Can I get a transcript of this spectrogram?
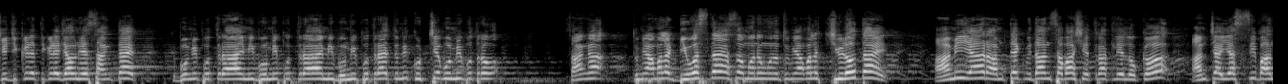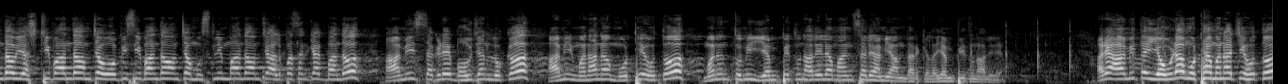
की जिकडे तिकडे जाऊन हे सांगतायत भूमिपुत्र आहे मी भूमिपुत्र आहे मी भूमिपुत्र आहे. तुम्ही कुठचे भूमिपुत्र हो? सांगा. तुम्ही आम्हाला डिवसताय असं म्हणून तुम्ही आम्हाला चिडवताय. आम्ही या रामटेक विधानसभा क्षेत्रातले लोक आमच्या एस सी बांधव एस टी बांधव आमच्या ओबीसी बांधव आमच्या मुस्लिम बांधव आमच्या अल्पसंख्याक बांधव आम्ही सगळे बहुजन लोक आम्ही मनानं मोठे होतो म्हणून तुम्ही एमपीतून आलेल्या माणसाला आम्ही आमदार केला एमपीतून आलेल्या. अरे आम्ही तर एवढ्या मोठ्या मनाचे होतो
